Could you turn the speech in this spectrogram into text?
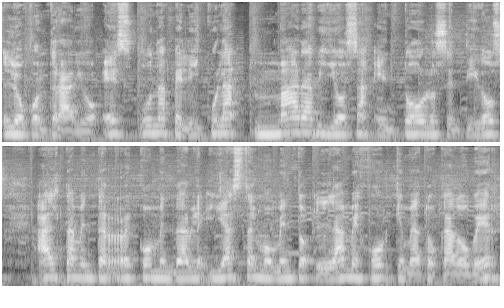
Lo contrario, es una película maravillosa en todos los sentidos, altamente recomendable y hasta el momento la mejor que me ha tocado ver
